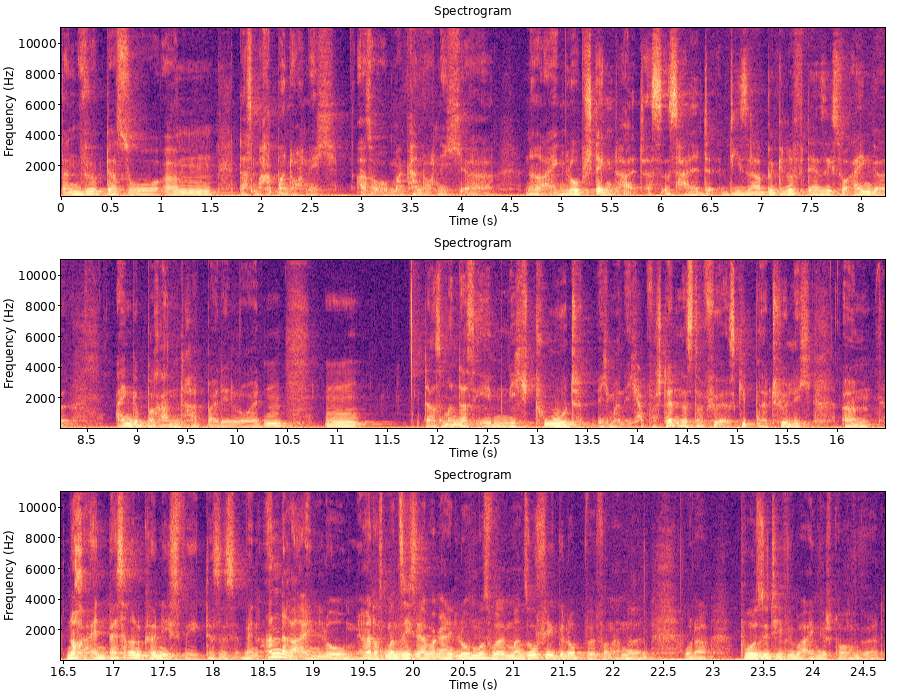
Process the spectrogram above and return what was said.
Dann wirkt das so, ähm, das macht man doch nicht. Also man kann doch nicht, äh, ne, Eigenlob stinkt halt. Das ist halt dieser Begriff, der sich so einge, eingebrannt hat bei den Leuten. Mhm dass man das eben nicht tut. Ich meine, ich habe Verständnis dafür. Es gibt natürlich ähm, noch einen besseren Königsweg. Das ist, wenn andere einen loben, ja, dass man sich selber gar nicht loben muss, weil man so viel gelobt wird von anderen oder positiv über einen gesprochen wird.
